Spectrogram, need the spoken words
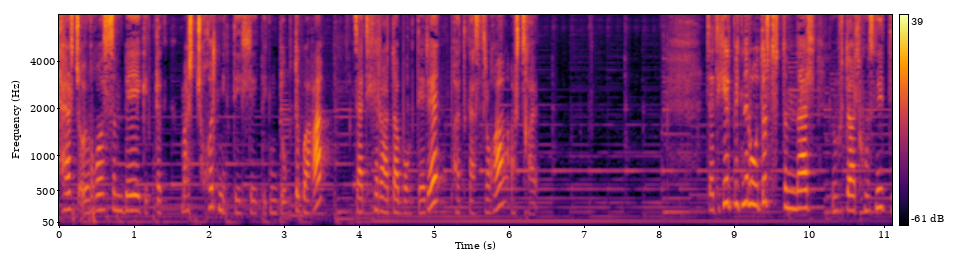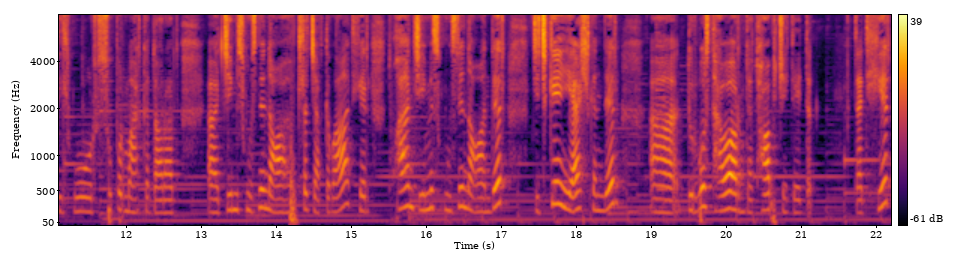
тарьж ургуулсан бэ гэдэг маш чухал мэдээллийг бидэнд өгдөг байгаа. За тэгэхээр одоо бүгдээрээ подкаст руугаа орцгоё. За тэгэхээр бид нэр өдөр тутамдаа л ерөнхийдөө бол хүнсний дэлгүүр, супермаркет ороод жимс хүнсний ногоо худалдаж авдаг байгаа. Тэгэхээр тухайн жимс хүнсний ногоон дээр жижигхэн яалкан дээр 4-5 оронтой топ чийдэг. За тэгэхээр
